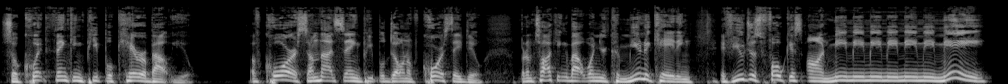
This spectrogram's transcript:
So quit thinking people care about you. Of course, I'm not saying people don't. Of course they do. But I'm talking about when you're communicating, if you just focus on me, me, me, me, me, me, me,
